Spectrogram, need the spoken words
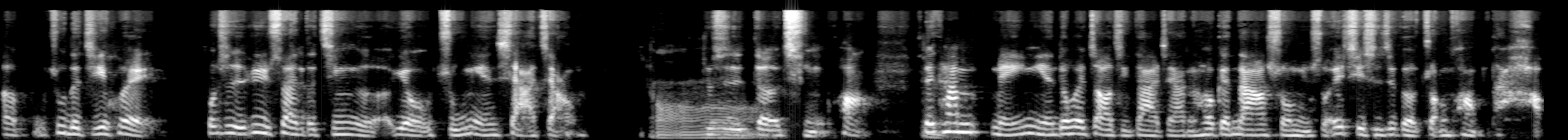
呃补助的机会，或是预算的金额有逐年下降，哦，就是的情况。”所以他每一年都会召集大家，然后跟大家说明说，哎，其实这个状况不太好，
